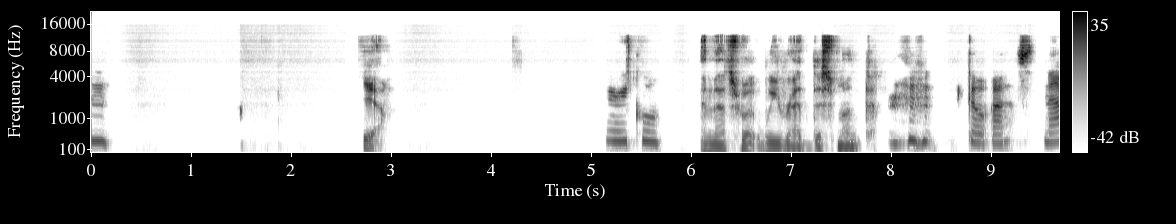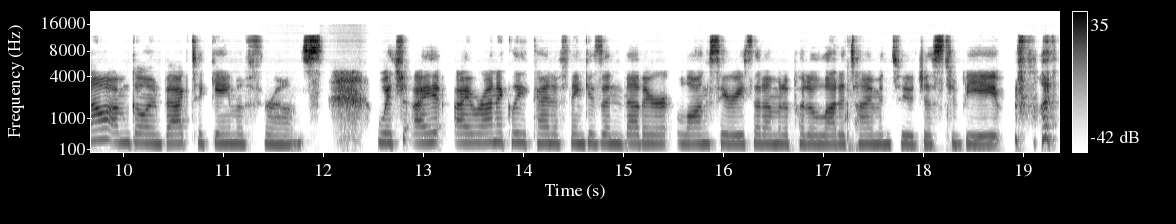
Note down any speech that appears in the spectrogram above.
Mm. Yeah, Very cool. and that's what we read this month. Go us. Now I'm going back to Game of Thrones, which I ironically kind of think is another long series that I'm going to put a lot of time into just to be let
